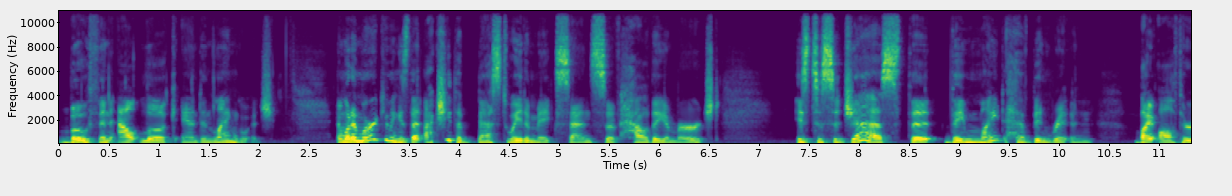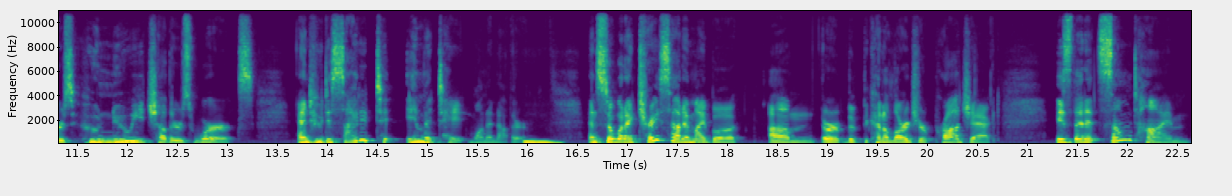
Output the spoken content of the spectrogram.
both in outlook and in language. And what I'm arguing is that actually the best way to make sense of how they emerged is to suggest that they might have been written by authors who knew each other's works and who decided to imitate one another. Mm. And so, what I trace out in my book, um, or the, the kind of larger project, is that at some time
